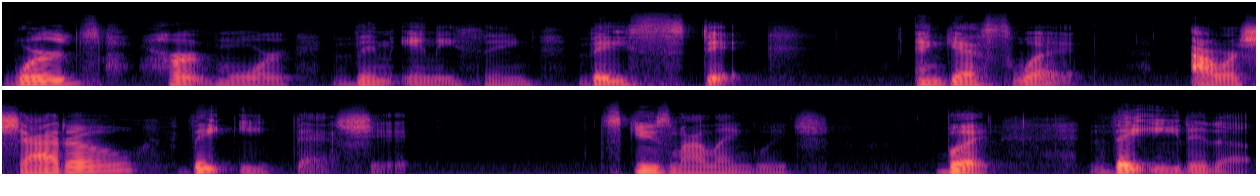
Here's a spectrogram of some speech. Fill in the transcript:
Words hurt more than anything, they stick. And guess what? Our shadow, they eat that shit. Excuse my language, but they eat it up.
